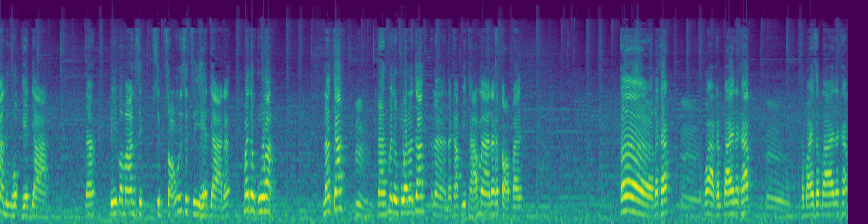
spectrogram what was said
1516 เหตุยานะมีประมาณ 10 12 หรือ 14 เหตุยานะ ไม่ต้องกลัวนะจ๊ะนะไม่ต้องกลัวนะจ๊ะนะนะครับ มีถามมานะครับต่อไป เออนะครับว่ากันไปนะครับ สบายๆนะครับ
